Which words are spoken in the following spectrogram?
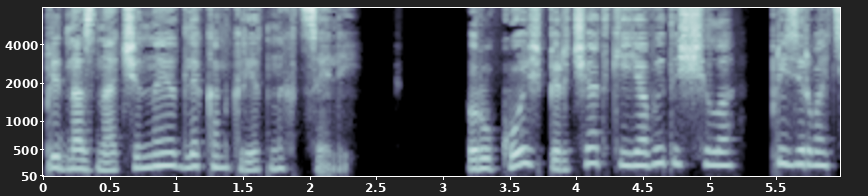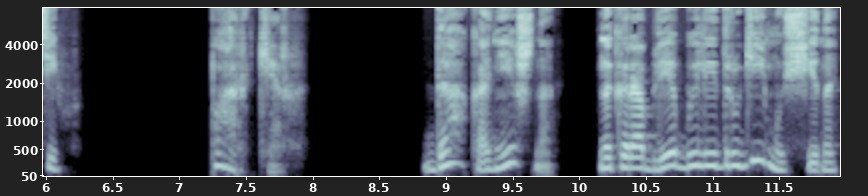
предназначенная для конкретных целей. Рукой в перчатке я вытащила презерватив. Паркер. Да, конечно, на корабле были и другие мужчины,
